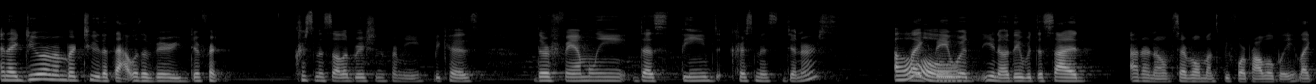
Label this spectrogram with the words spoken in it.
and I do remember too that that was a very different Christmas celebration for me because their family does themed Christmas dinners. oh, Like they would, you know, they would decide, I don't know, several months before probably. Like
